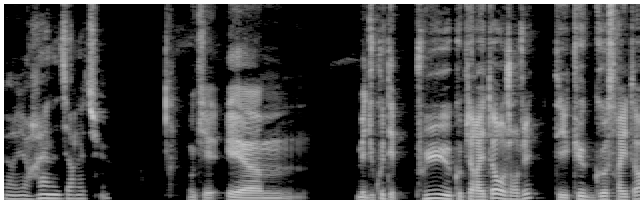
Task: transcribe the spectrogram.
Il n'y a, rien à dire là-dessus. Ok. Et, mais du coup, tu n'es plus copywriter aujourd'hui? Tu que ghostwriter?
